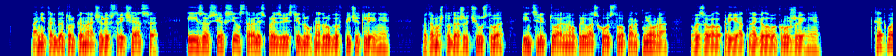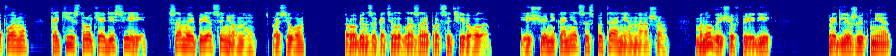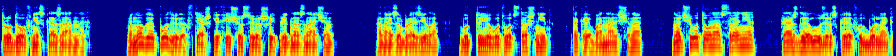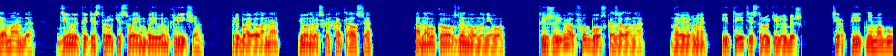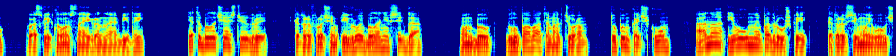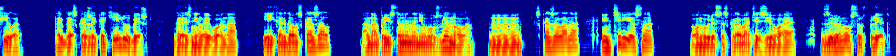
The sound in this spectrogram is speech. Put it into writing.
Они тогда только начали встречаться и изо всех сил старались произвести друг на друга впечатление, потому что даже чувство интеллектуального превосходства партнера вызывало приятное головокружение. «Как, по-твоему, какие строки «Одиссеи» самые переоцененные?» — спросил он. Робин закатила глаза и процитировала. «Еще не конец испытаниям нашим. Много еще впереди предлежит мне трудов несказанных. Многое подвигах в тяжких еще совершить предназначен». Она изобразила, будто ее вот-вот стошнит. Такая банальщина. Но отчего-то у нас в стране каждая лузерская футбольная команда делает эти строки своим боевым кличем, — прибавила она, и он расхохотался. Она лукаво взглянула на него. «Ты же играл в футбол», — сказала она. «Наверное, и ты эти строки любишь?» «Терпеть не могу», — воскликнул он с наигранной обидой. Это было частью игры, которая, впрочем, игрой была не всегда. Он был глуповатым актером, тупым качком, а она его умной подружкой, которая всему его учила. «Тогда скажи, какие любишь?» — дразнила его она. И когда он сказал, она пристально на него взглянула. «М-м-м», сказала она, — «интересно». Он вылез из кровати, зевая, завернулся в плед.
